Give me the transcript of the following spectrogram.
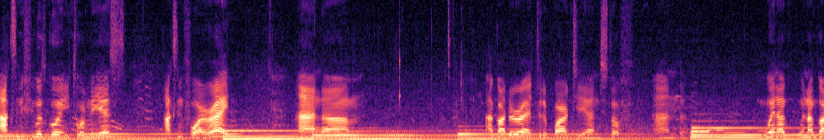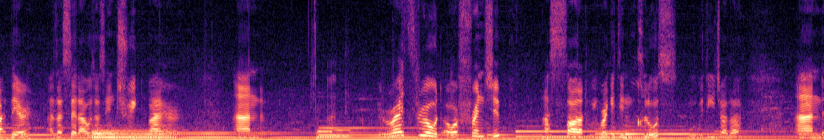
asked him if he was going, he told me yes, asked him for a ride. And um, I got the ride to the party and stuff. And when I, when I got there, as I said, I was just intrigued by her. And right throughout our friendship, I saw that we were getting close with each other. And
